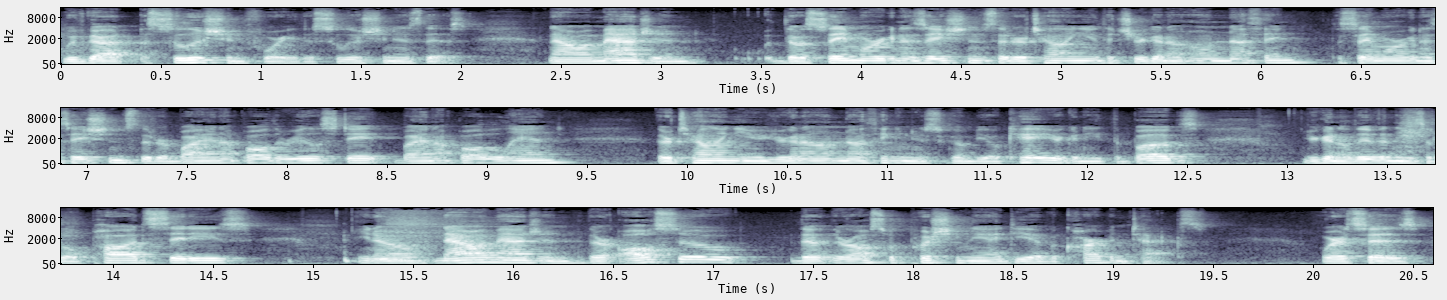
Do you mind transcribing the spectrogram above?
We've got a solution for you. The solution is this. Now imagine those same organizations that are telling you that you're going to own nothing, the same organizations that are buying up all the real estate, buying up all the land, they're telling you you're going to own nothing and you're going to be okay, you're going to eat the bugs, you're going to live in these little pod cities. You know, now imagine they're also they're also pushing the idea of a carbon tax, where it says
